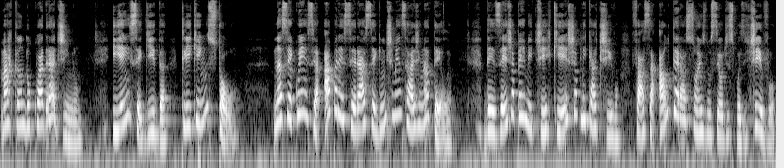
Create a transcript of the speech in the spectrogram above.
marcando o quadradinho e em seguida clique em Install. Na sequência, aparecerá a seguinte mensagem na tela: Deseja permitir que este aplicativo faça alterações no seu dispositivo?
